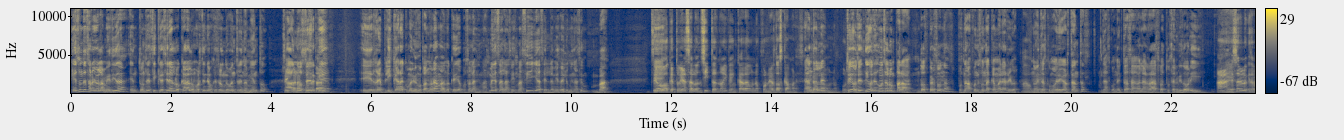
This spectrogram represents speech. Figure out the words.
es un desarrollo a la medida. Entonces, si creciera local, a lo mejor tendríamos que hacer un nuevo entrenamiento. Sí, a no ser que eh, replicara como el mismo panorama, ¿no? Que diga, pues son las mismas mesas, las mismas sillas, la misma iluminación. Va. Sí, o que tuviera saloncitos, ¿no? Y en cada uno poner dos cámaras. Ándale. uno, Sí, o ejemplo. digo, si es un salón para dos personas, pues nada más pones una cámara arriba. Ah. No necesitas como agregar tantas. Las conectas a la RAS o a tu servidor y... Ah, y- eso era lo que te iba a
